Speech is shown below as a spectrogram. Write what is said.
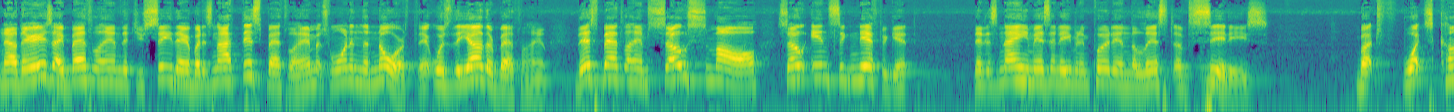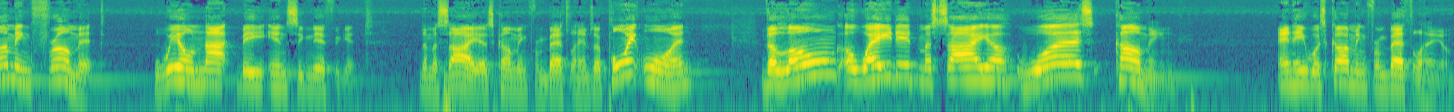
Now, there is a Bethlehem that you see there, but it's not this Bethlehem. It's one in the north. It was the other Bethlehem. This Bethlehem so small, so insignificant, that its name isn't even put in the list of cities. But what's coming from it will not be insignificant the Messiah is coming from Bethlehem. So, point one the long awaited Messiah was coming, and he was coming from Bethlehem.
